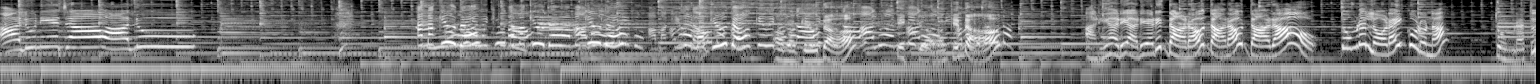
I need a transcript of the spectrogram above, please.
আলু নিয়ে যাও আলু। আমাকেও দাও আমাকেও দাও আমাকেও দাও। আমাকেও দাও আমাকেও দাও একটু আমাকে দাও। আরে আরে আরে আরে দাঁড়াও দাঁড়াও দাঁড়াও। তোমরা লড়াই করো না। তোমরা তো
